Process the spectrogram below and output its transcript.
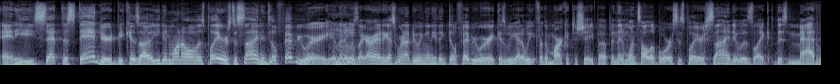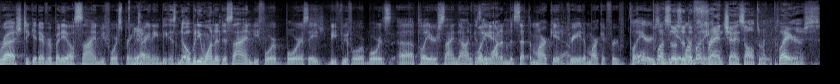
And he set the standard because uh, he didn't want all of his players to sign until February. And then it was like, all right, I guess we're not doing anything till February because we got to wait for the market to shape up. And then once all of Boras's players signed, it was like this mad rush to get everybody else signed before spring Yeah. training because nobody wanted to sign before Boras age before Boras uh, players signed on because Well, they yeah. wanted to set the market, Yeah. create a market for players, Plus, and to those get are more the money. franchise-altering players.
